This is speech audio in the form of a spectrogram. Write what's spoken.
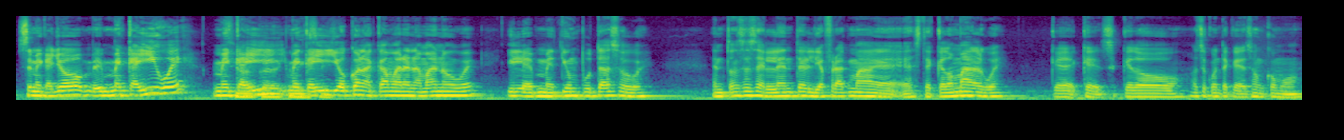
Se me cayó. Me, me caí, güey. Me Sí, caí, me caí yo con la cámara en la mano, güey. Y le metí un putazo, güey. Entonces el lente, el diafragma, eh, este, quedó mal, güey. Que, que se quedó. Hace cuenta que son como.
